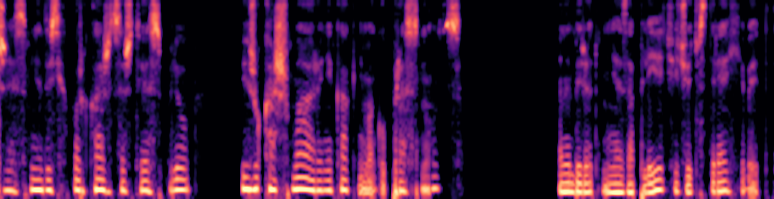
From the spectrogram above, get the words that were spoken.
Джесс, мне до сих пор кажется, что я сплю, вижу кошмары, никак не могу проснуться. Она берет меня за плечи, чуть встряхивает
